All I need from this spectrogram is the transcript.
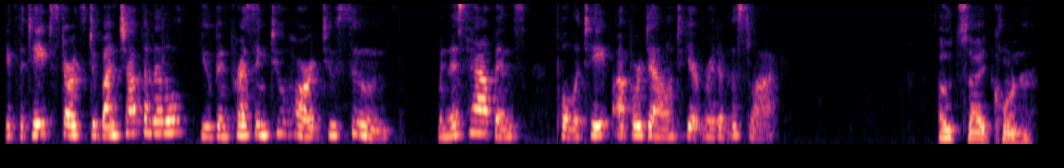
If the tape starts to bunch up a little, you've been pressing too hard too soon. When this happens, pull the tape up or down to get rid of the slack. Outside corner.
